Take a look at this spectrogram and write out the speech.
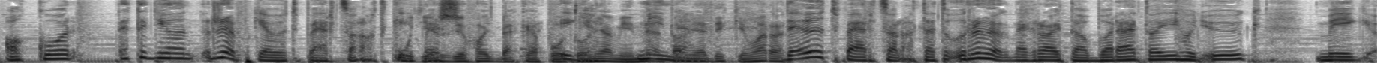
akkor hát egy olyan röpke öt perc alatt képes. Úgy érzi, hogy be kell pótolnia mindent, ami eddig kimaradt. De öt perc alatt, tehát röhögnek rajta a barátai, hogy ők még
